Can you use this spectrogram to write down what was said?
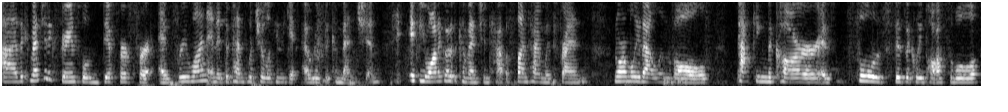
Uh, the convention experience will differ for everyone and it depends what you're looking to get out of the convention. If you want to go to the convention to have a fun time with friends, normally that'll involve packing the car as full as physically possible,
